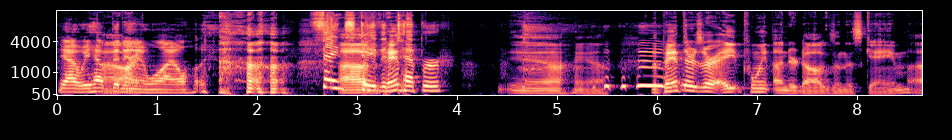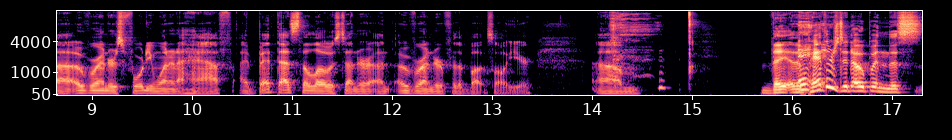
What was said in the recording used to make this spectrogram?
Yeah, we have been Uh, in alright. a while. Thanks, Uh, David Pan- Tepper. yeah, yeah. the Panthers are eight point underdogs in this game. Uh, over under is forty one and a half. I bet that's the lowest under over under for the Bucks all year. Um, they the Eh, eh. Panthers did open this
